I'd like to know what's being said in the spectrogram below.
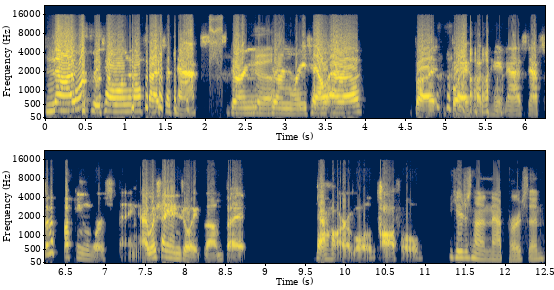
no, I worked retail long enough that I took naps during Yeah. during retail era. But boy, I fucking hate naps. Naps are the fucking worst thing. I wish I enjoyed them, but they're horrible, awful. You're just not a nap person.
